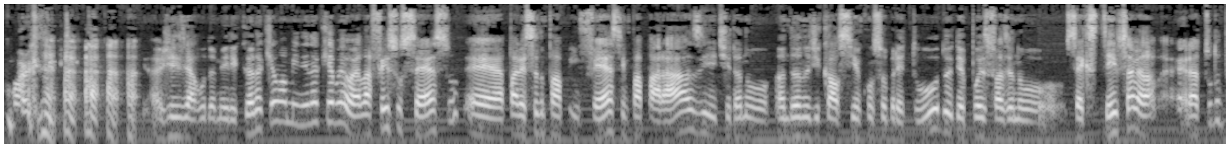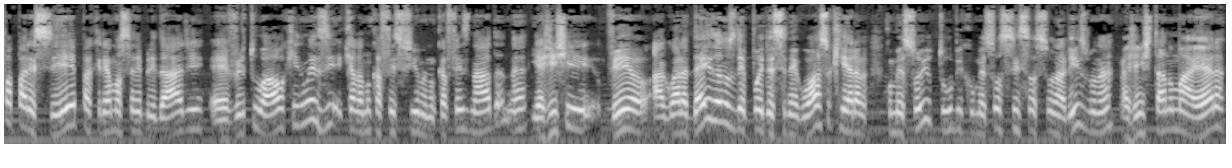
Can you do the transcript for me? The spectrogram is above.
Corgan, a Geise Arruda americana, que é uma menina que, meu, ela fez sucesso é, aparecendo pa- em festa, em paparazzi, tirando, andando de calcinha com sobretudo e depois fazendo sex tape, sabe? Ela, era tudo pra aparecer, pra criar uma celebridade é, virtual que não existe, que ela nunca fez filme, nunca fez nada, né? E a gente vê agora, 10 anos depois desse negócio, que era, começou o YouTube, começou o sensacionalismo, né? A gente tá numa era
